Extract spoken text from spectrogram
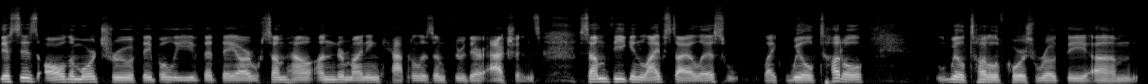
This is all the more true if they believe that they are somehow undermining capitalism through their actions. Some vegan lifestyleists, like Will Tuttle, Will Tuttle, of course, wrote the um,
